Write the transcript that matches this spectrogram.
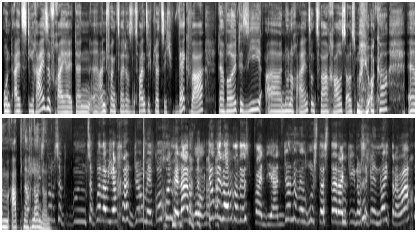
Und als die Reisefreiheit dann äh, Anfang 2020 plötzlich weg war, da wollte sie äh, nur noch eins, und zwar raus aus Mallorca, ähm, ab nach London se pueda viajar, yo me cojo y me largo. Yo me largo de España. Yo no me gusta estar aquí, no sé qué. No hay trabajo,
